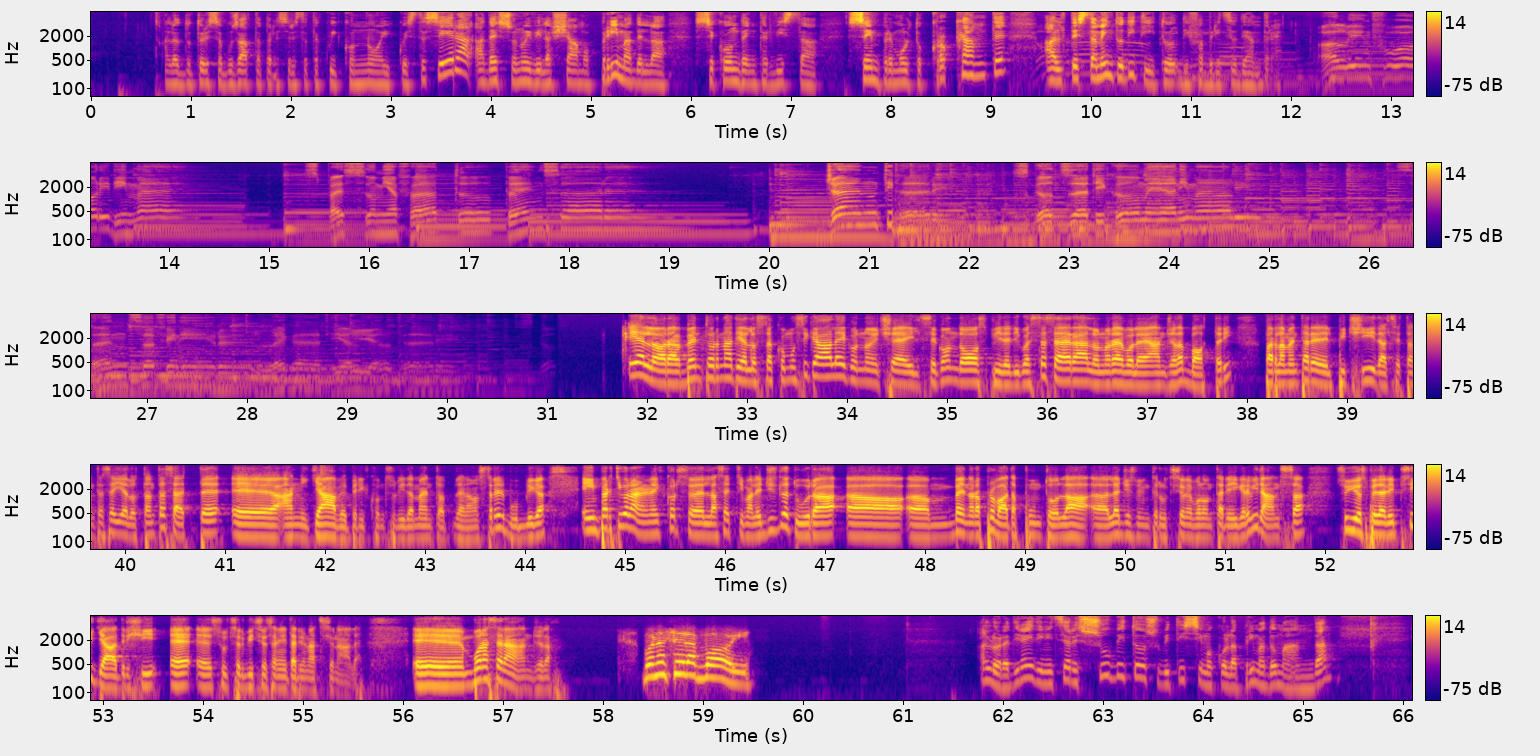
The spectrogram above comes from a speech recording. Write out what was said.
alla dottoressa Busatta per essere stata qui con noi questa sera. Adesso noi vi lasciamo, prima della seconda intervista sempre molto croccante, al testamento di Tito di Fabrizio De André. All'infuori di me spesso mi ha fatto pensare gentili, sgozzati come animali senza finire legati agli altari. E allora, bentornati allo stacco musicale, con noi c'è il secondo ospite di questa sera, l'onorevole Angela Bottari, parlamentare del PC dal 76 all'87, eh, anni chiave per il consolidamento della nostra Repubblica, e in particolare nel corso della settima legislatura eh, um, vennero approvata appunto la uh, legge sull'interruzione volontaria di gravidanza, sugli ospedali psichiatrici e eh, sul servizio sanitario nazionale. Eh, buonasera Angela. Buonasera a voi. Allora, direi di iniziare subito, subitissimo con la prima domanda.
